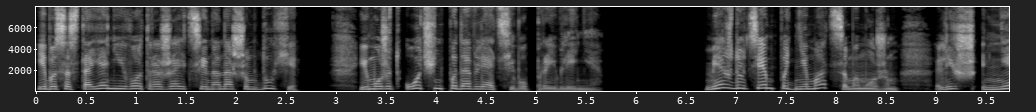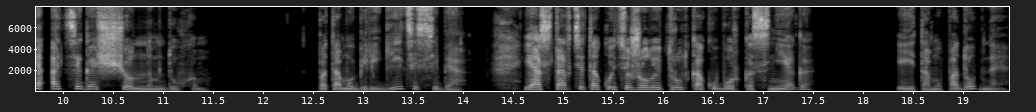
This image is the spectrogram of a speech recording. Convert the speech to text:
ибо состояние его отражается и на нашем духе, и может очень подавлять его проявление. Между тем подниматься мы можем лишь неотягощенным духом. Потому берегите себя и оставьте такой тяжелый труд, как уборка снега и тому подобное.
